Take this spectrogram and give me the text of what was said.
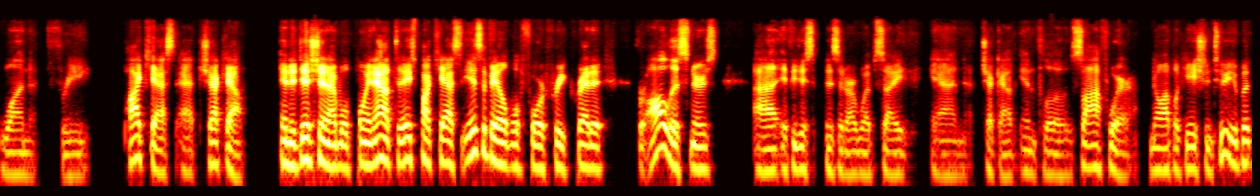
one free podcast at checkout. In addition, I will point out today's podcast is available for free credit for all listeners uh, if you just visit our website and check out Inflo software. No obligation to you, but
